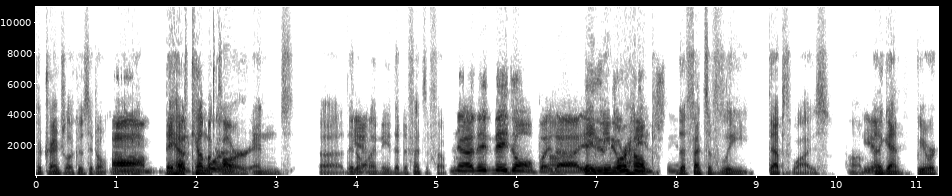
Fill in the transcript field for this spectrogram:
Pietrangelo because they don't really need Um, they have Kel McCarr and uh, they Yeah. don't really need the defensive help. No, they they don't. But Um, uh, they need more help defensively, depth wise. Um, Yeah. And again, we were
